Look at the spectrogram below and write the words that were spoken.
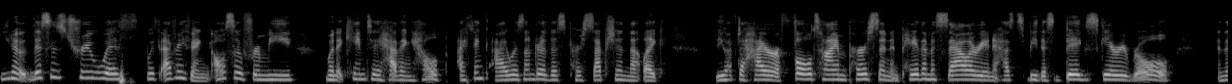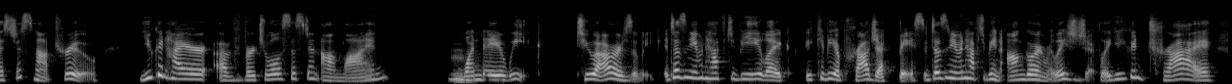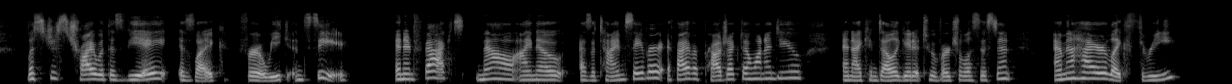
you know this is true with with everything also for me when it came to having help i think i was under this perception that like you have to hire a full-time person and pay them a salary and it has to be this big scary role and that's just not true you can hire a virtual assistant online mm. one day a week two hours a week. It doesn't even have to be like it could be a project based. It doesn't even have to be an ongoing relationship. Like you can try. Let's just try what this va is like for a week and see. And in fact, now I know as a time saver, if I have a project I want to do and I can delegate it to a virtual assistant, I'm going to hire like three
